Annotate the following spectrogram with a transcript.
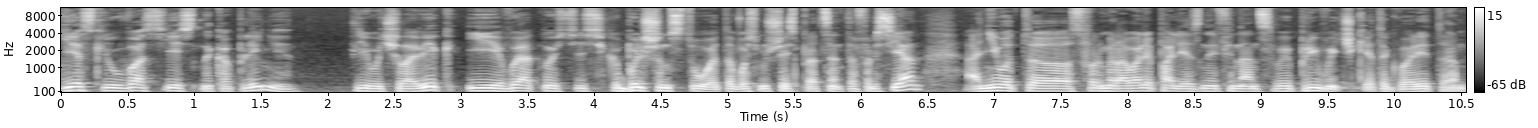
Если у вас есть накопление, счастливый человек, и вы относитесь к большинству, это 86% россиян, они вот э, сформировали полезные финансовые привычки. Это говорит э,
